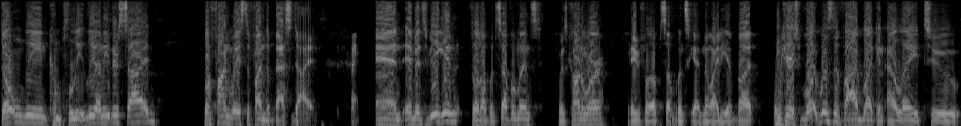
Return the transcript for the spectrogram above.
don't lean completely on either side, but find ways to find the best diet. Right. And if it's vegan, fill it up with supplements. If it's carnivore, maybe fill up with supplements again. No idea. But I'm curious, what was the vibe like in LA to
